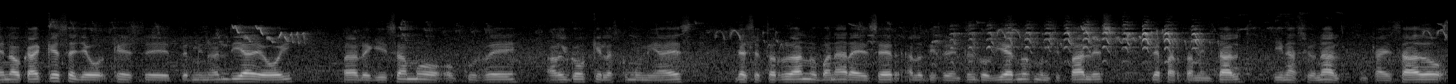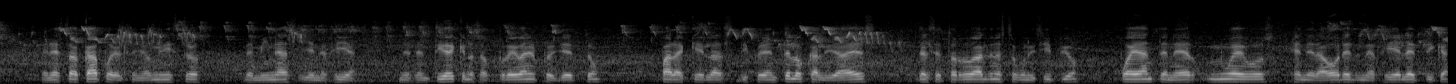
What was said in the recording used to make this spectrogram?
En la local que se, terminó el día de hoy, para Leguízamo ocurre algo que las comunidades del sector rural nos van a agradecer a los diferentes gobiernos municipales, departamental y nacional, encabezado en esta acá por el señor ministro de Minas y Energía, en el sentido de que nos aprueban el proyecto para que las diferentes localidades del sector rural de nuestro municipio puedan tener nuevos generadores de energía eléctrica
